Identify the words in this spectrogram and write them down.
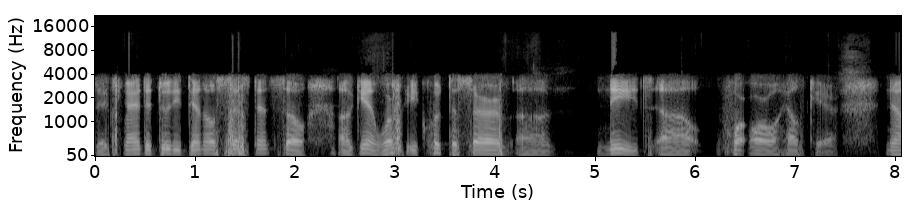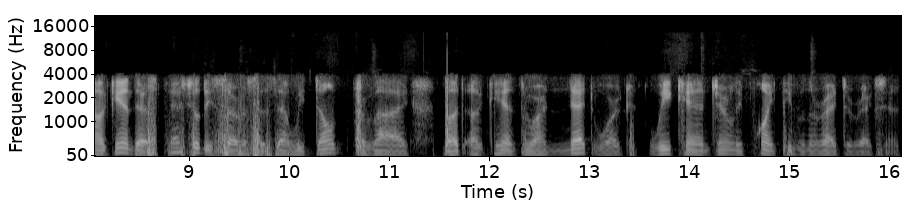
the expanded duty dental assistants. So again, we're equipped to serve uh, needs uh, for oral health care. Now, again, there are specialty services that we don't provide, but again, through our network, we can generally point people in the right direction.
